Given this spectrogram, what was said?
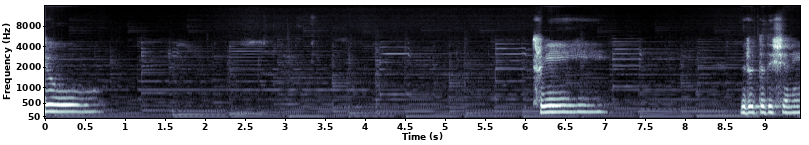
टू थ्री विरुद्ध दिशेने.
